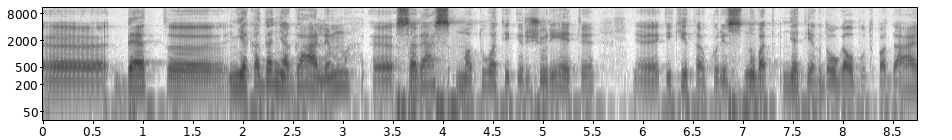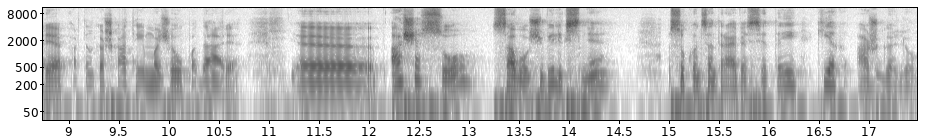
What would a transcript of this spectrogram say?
E, bet e, niekada negalim e, savęs matuoti ir žiūrėti į kitą, kuris, nu, vat, netiek daug galbūt padarė, ar ten kažką tai mažiau padarė. Aš esu savo žvilgsnį sukoncentravęs į tai, kiek aš galiu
